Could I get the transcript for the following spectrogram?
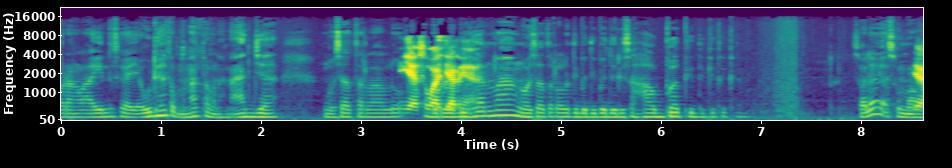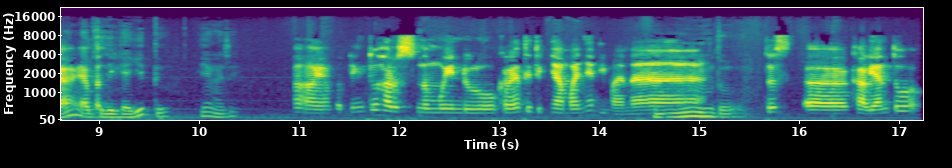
orang lain terus kayak ya udah temenan temenan aja. Nggak usah terlalu Iya, sewajarnya. berlebihan lah nggak usah terlalu tiba-tiba jadi sahabat gitu gitu kan. Soalnya nggak semua Ya, orang nggak yang bisa jadi kayak gitu. Ya nggak sih Ah, yang penting tuh harus nemuin dulu kalian titik nyamannya di mana hmm, tuh terus eh, kalian tuh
